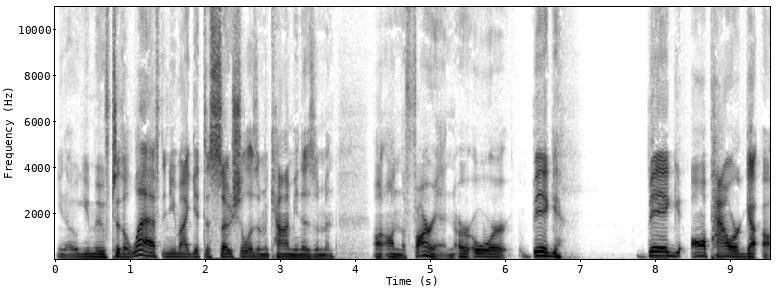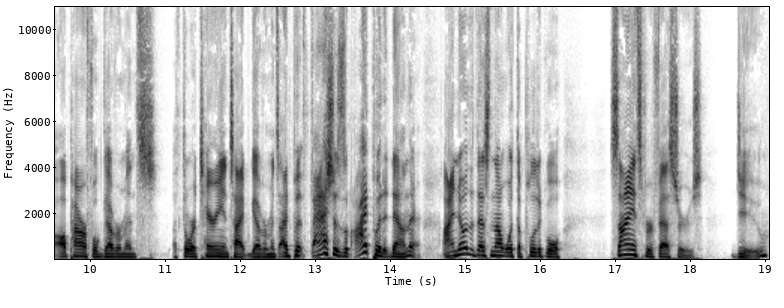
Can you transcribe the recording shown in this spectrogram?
you know you move to the left, and you might get to socialism and communism, and on, on the far end, or or big, big all power, all powerful governments, authoritarian type governments. I'd put fascism. I put it down there. I know that that's not what the political science professors do,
